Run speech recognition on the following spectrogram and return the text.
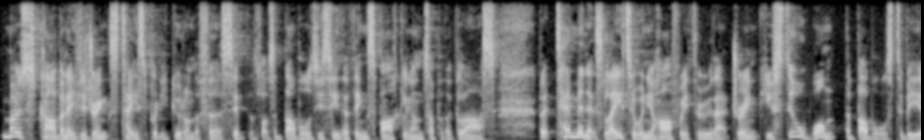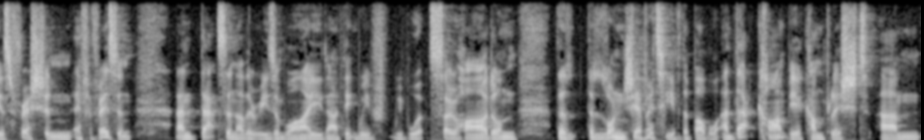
most carbonated drinks taste pretty good on the first sip. There's lots of bubbles. You see the thing sparkling on top of the glass. But 10 minutes later, when you're halfway through that drink, you still want the bubbles to be as fresh and effervescent. And that's another reason why you know, I think we've, we've worked so hard on the, the longevity of the bubble. And that can't be accomplished um,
